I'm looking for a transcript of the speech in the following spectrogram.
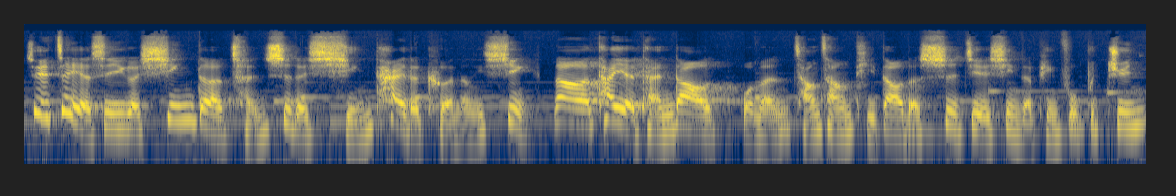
所以这也是一个新的城市的形态的可能性。那他也谈到我们常常提到的世界性的贫富不。均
